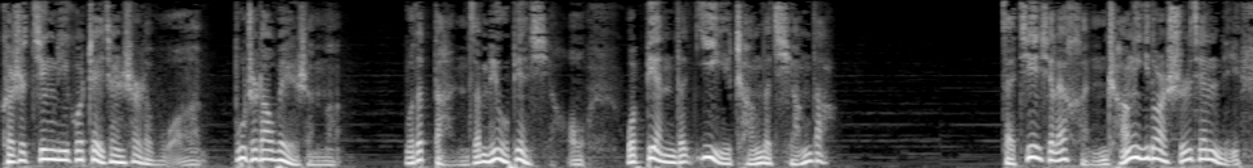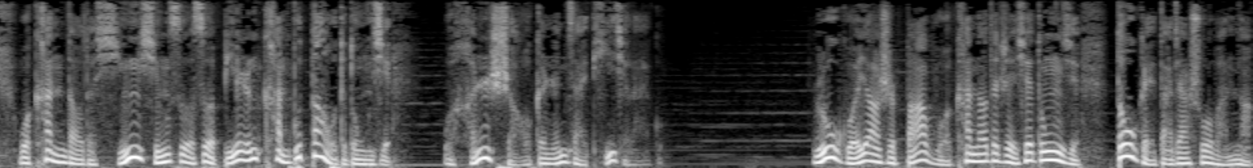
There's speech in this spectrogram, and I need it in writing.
可是经历过这件事的我，不知道为什么，我的胆子没有变小，我变得异常的强大。在接下来很长一段时间里，我看到的形形色色别人看不到的东西，我很少跟人再提起来过。如果要是把我看到的这些东西都给大家说完呢，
